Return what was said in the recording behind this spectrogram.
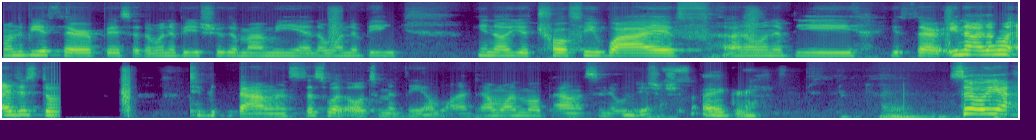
I don't want to be a therapist. I don't want to be a sugar mommy. I don't want to be, you know, your trophy wife. I don't want to be your therapist. You know, I don't want. I just don't to be balanced. That's what ultimately I want. I want more balance in the relationship. Yes, I agree. So yeah,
